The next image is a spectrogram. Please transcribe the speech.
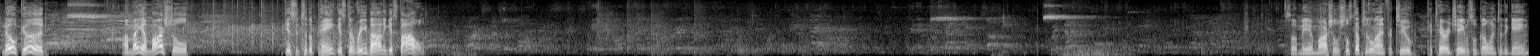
No good. Amaya Marshall gets into the paint, gets the rebound, and gets fouled. So Maya Marshall, she'll step to the line for two. Katera James will go into the game.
